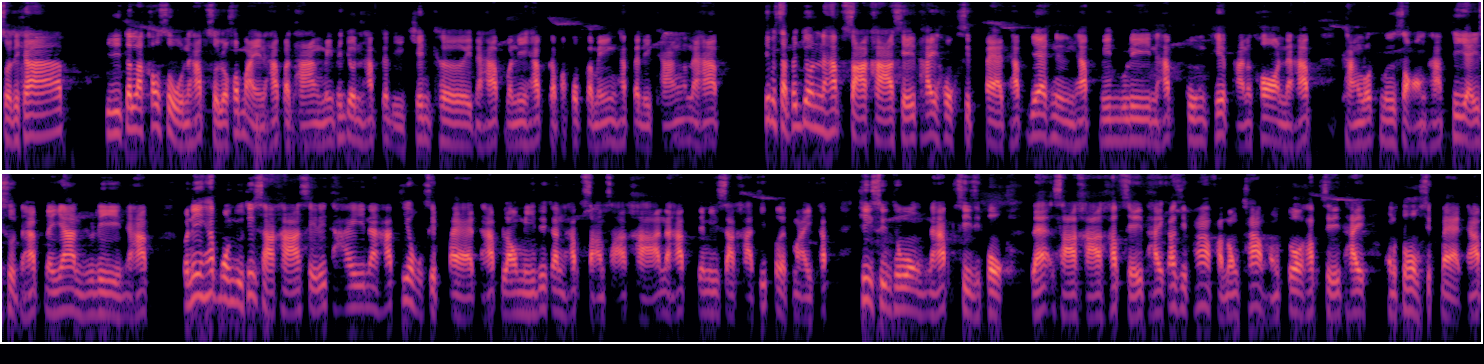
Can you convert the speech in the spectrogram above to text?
สวัสดีครับยินดีต้อนรับเข้าสู่นะครับส่วนรถเข้าใหม่นะครับกับทางเม้งพยนต์ครับกันอีกเช่นเคยนะครับ วันนี้ครับกลับมาพบกับเม้งครับกันอีกครั้งนะครับ ที่บริษัทพยนต์นะครับสาขาเสรีไทย 68 ครับแยกหนึ่งครับมินบุรีนะครับกรุงเทพมหานครนะครับขังรถมือสองครับที่ใหญ่สุดนะครับในย่านบุรีนะครับ วันนี้ครับผมอยู่ที่สาขาเสรีไทยนะครับที่ 68นะครับเรามีด้วยกันครับ3สาขานะครับจะมีสาขาที่เปิดใหม่ครับที่ซินทวงนะครับ 46 และสาขาครับเสรีไทย 95 ฝั่งตรงข้ามของตัวครับเสรีไทยของตัว 68ครับ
